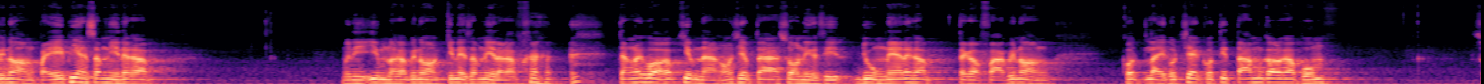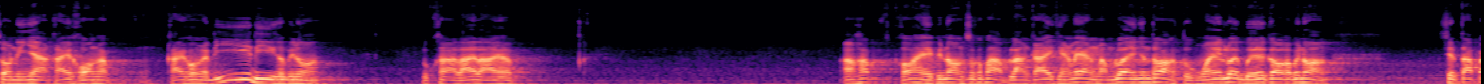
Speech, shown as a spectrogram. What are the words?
พี่น้องไปเพียงซ้ำนี้นะครับมื้อนี้อิ่มแล้วครับพี่น้องกินในซ้ำนี้แล้วครับ จังไว้พอครับคลิปหน้าของเชฟตาช่วงนี้ก็สิยุ่งแน่นะครับ แต่ก็ฝากพี่น้องกดไลค์กดแชร์กดติดตามก็แล้วครับ ผมช่วงนี้ยากขายของครับ ขายของก็ดีดีครับพี่น้องลูกค้าหลายหลายๆครับ เอาครับ ขอให้พี่น้องสุขภาพร่างกายแข็งแรงร่ำรวยเงินทองถูกหวยรวยเบอร์ก่าครับพี่น้องเสียบตาไป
